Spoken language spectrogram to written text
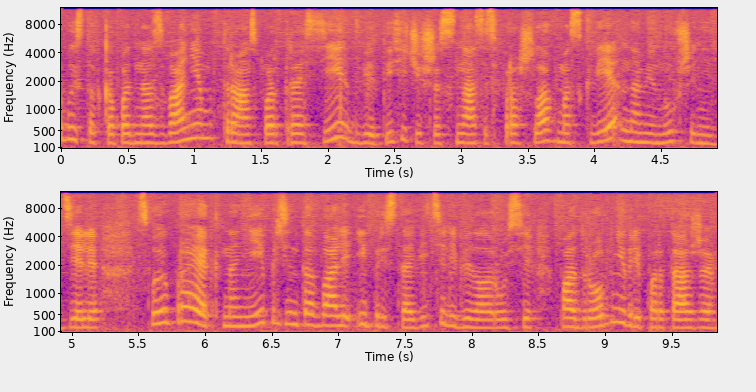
выставка под названием «Транспорт России-2016» прошла в Москве на минувшей неделе. Свой проект на ней презентовали и представители Беларуси. Подробнее в репортаже.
